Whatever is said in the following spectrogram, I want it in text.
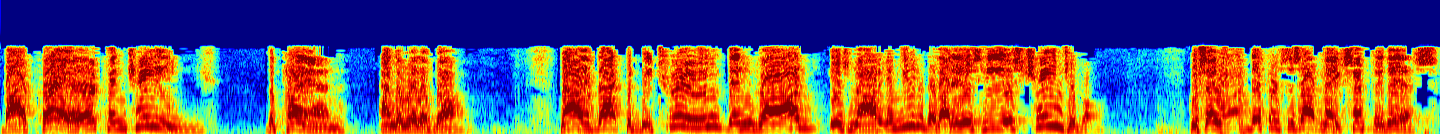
by prayer can change the plan and the will of God. Now, if that could be true, then God is not immutable. That is, He is changeable. You say, well, what difference does that make? Simply this.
